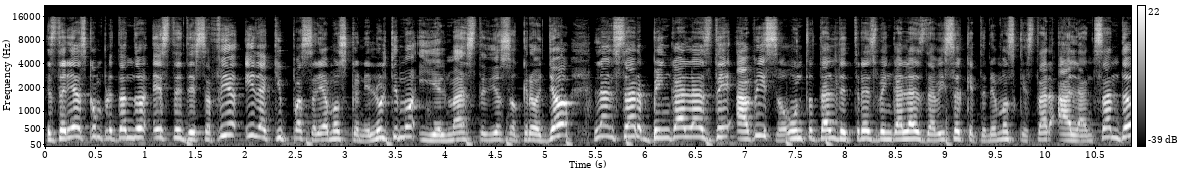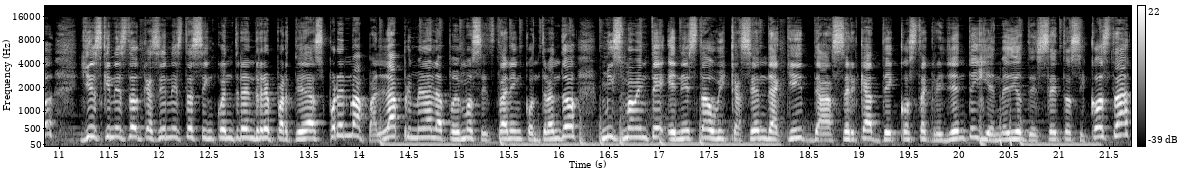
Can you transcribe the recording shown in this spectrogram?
estarías completando este desafío. Y de aquí pasaríamos con el último y el más tedioso creo yo Lanzar bengalas de aviso. Un total de tres bengalas de aviso que tenemos que estar lanzando. Y es que en esta ocasión estas se encuentran repartidas por el mapa. La primera la podemos estar encontrando mismamente en esta ubicación de aquí de cerca de Costa Creyente y en medio de Setos y Costa.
